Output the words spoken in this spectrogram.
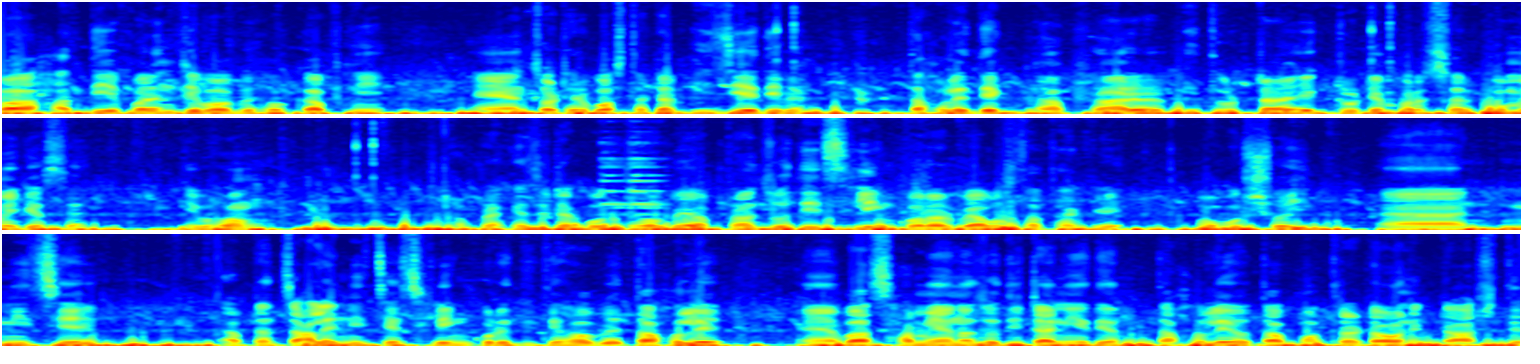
বা হাত দিয়ে পারেন, যেভাবে হোক আপনি চটের বস্তাটা ভিজিয়ে দিবেন। তাহলে দেখবেন আপনার ভিতরটা একটু টেম্পারেচার কমে গেছে এবং আপনাকে যেটা করতে হবে, আপনার যদি সিলিং করার ব্যবস্থা থাকে, অবশ্যই নিচে আপনার চালের নিচে সিলিং করে দিতে হবে। তাহলে বা সামিয়ানা যদি টানিয়ে দেন, তাহলেও তাপমাত্রাটা অনেকটা আসতে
